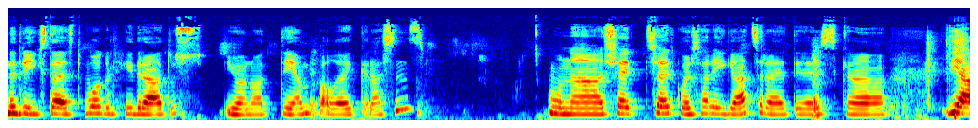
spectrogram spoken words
nedrīkst ēst ogļhidrātus, jo no tiem paliek rasns. Un šeit, šeit, ko ir svarīgi atcerēties, ka jā,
